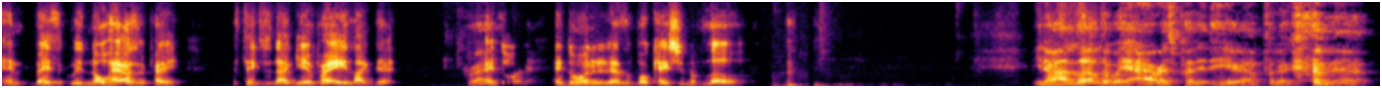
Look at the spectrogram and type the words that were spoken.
and basically no hazard pay. Teacher's not getting paid like that. Right. They doing, they doing it as a vocation of love. You know, I love the way Iris put it here. I'll put a comment up.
